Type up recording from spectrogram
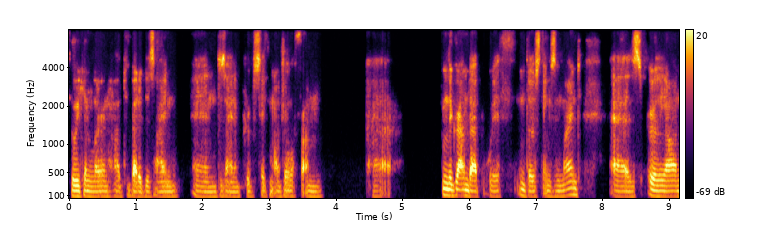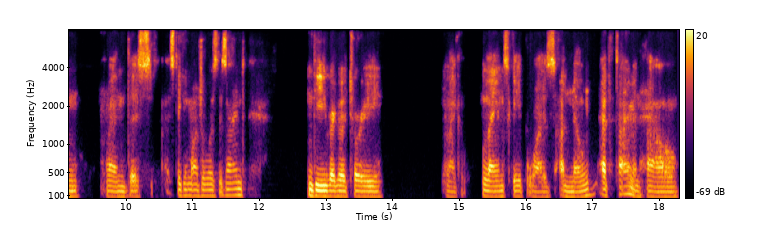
so we can learn how to better design and design of stake module from uh, from the ground up with those things in mind. As early on when this staking module was designed, the regulatory like landscape was unknown at the time and how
